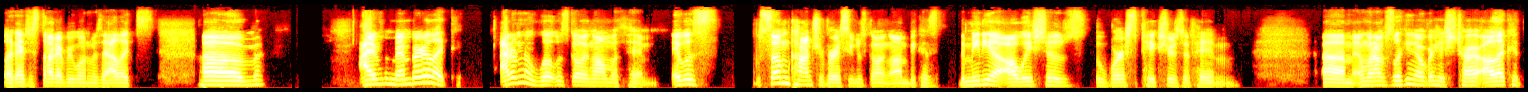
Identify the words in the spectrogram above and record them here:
Like I just thought everyone was Alex. Um, I remember like I don't know what was going on with him. It was some controversy was going on because the media always shows the worst pictures of him. Um, and when I was looking over his chart, all I could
